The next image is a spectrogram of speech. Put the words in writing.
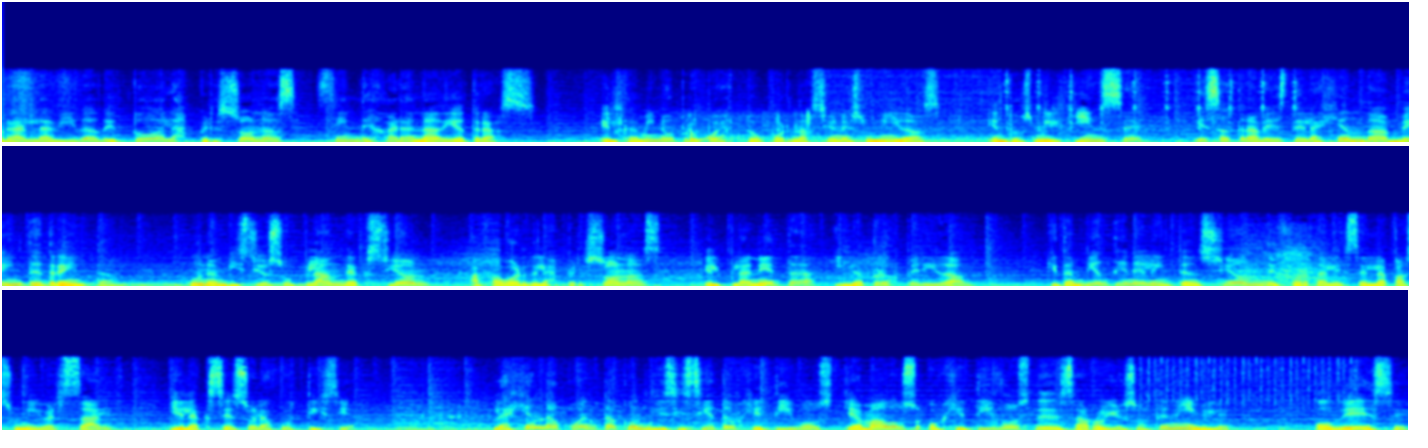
mejorar la vida de todas las personas sin dejar a nadie atrás. El camino propuesto por Naciones Unidas en 2015 es a través de la Agenda 2030, un ambicioso plan de acción a favor de las personas, el planeta y la prosperidad, que también tiene la intención de fortalecer la paz universal y el acceso a la justicia. La agenda cuenta con 17 objetivos llamados Objetivos de Desarrollo Sostenible, ODS,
